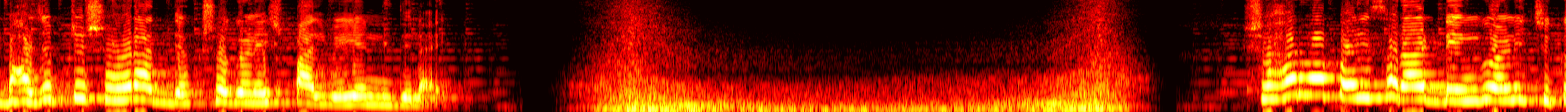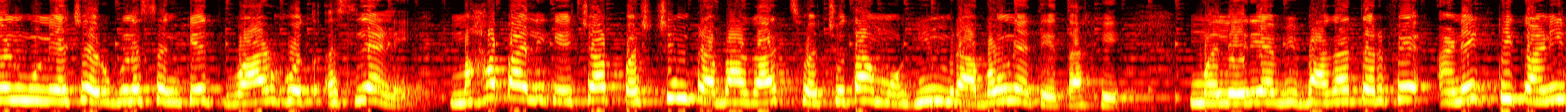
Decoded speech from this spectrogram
भाजपचे शहराध्यक्ष गणेश पालवे यांनी दिलाय. शहर व परिसरात डेंग्यू आणि चिकनगुन्याच्या रुग्णसंख्येत वाढ होत असल्याने महापालिकेच्या पश्चिम प्रभागात स्वच्छता मोहीम राबवण्यात येत आहे. मलेरिया विभागातर्फे अनेक ठिकाणी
